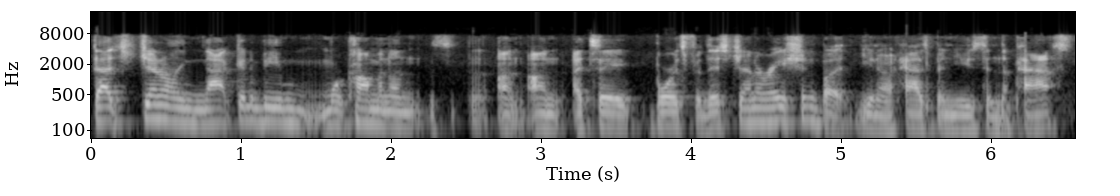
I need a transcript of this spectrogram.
That's generally not going to be more common on, on on I'd say boards for this generation, but you know it has been used in the past.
